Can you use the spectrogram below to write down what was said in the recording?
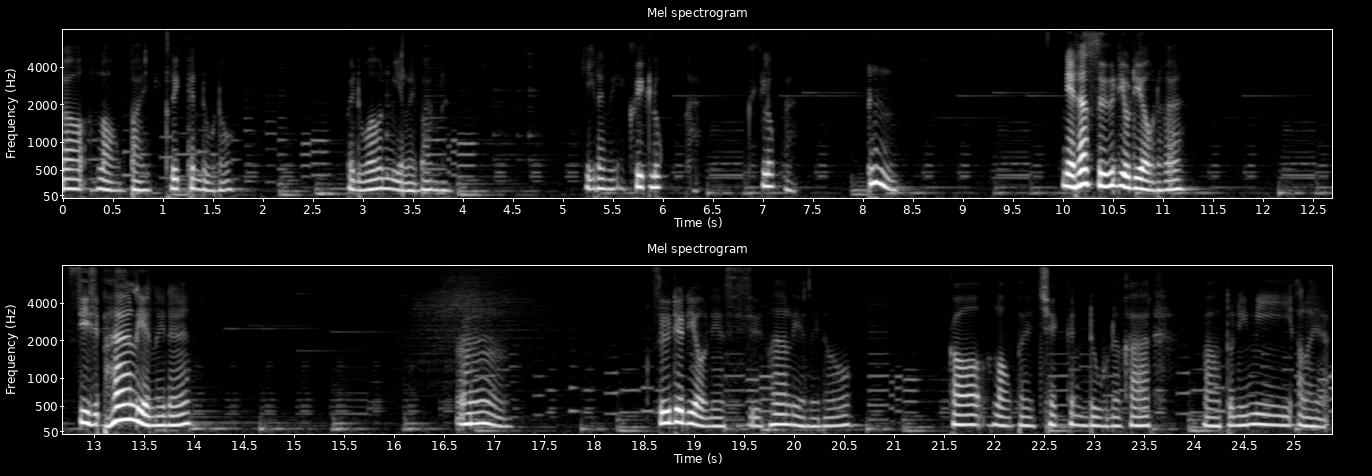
ก็ลองไปคลิกกันดูเนาะ ไปดูว่ามันมีอะไรบ้างนะคลิกได้ไหมคลิกลุกอะ คลิกลุกอะเนี่ย ถ้าซื้อเดียว ๆ นะคะ 45 เหรียญเลยนะอ่าซื้อเดียวๆเนี่ย45 เหรียญเลยเนาะ ก็ลองไปเช็คกันดูนะคะอ่าตัวนี้มีอะไรอะ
